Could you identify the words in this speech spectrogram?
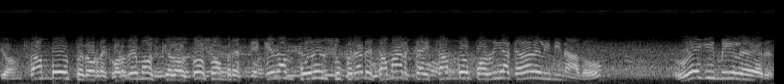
John Sambo, pero recordemos que los dos hombres que quedan pueden superar esa marca y Sambo podría quedar eliminado. Reggie Miller,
